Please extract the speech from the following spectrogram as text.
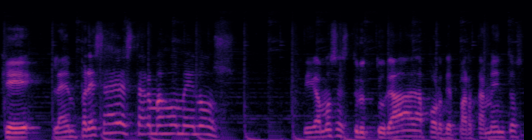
que la empresa debe estar más o menos, digamos, estructurada por departamentos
